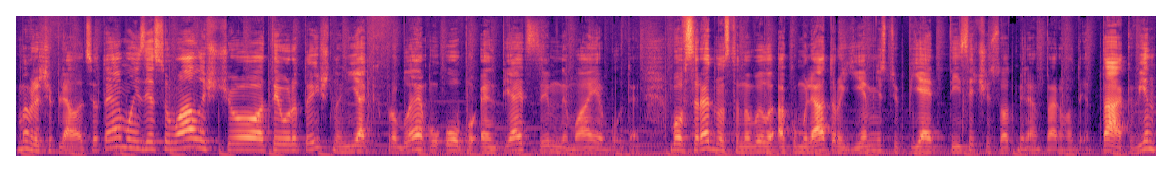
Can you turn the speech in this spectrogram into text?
Ми вже чіпляли цю тему і з'ясували, що теоретично ніяких проблем у Oppo N5 з цим не має бути, бо всередину встановили акумулятор ємністю 5600 мАч. Так, він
